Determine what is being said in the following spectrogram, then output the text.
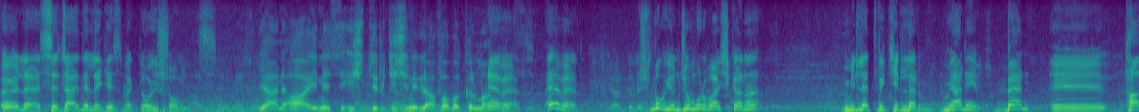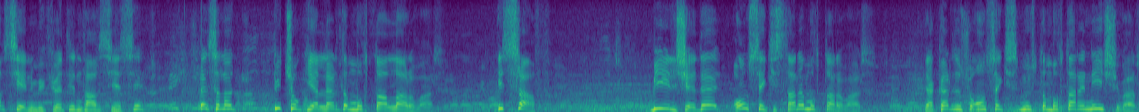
öyle seccadeyle gezmekle o iş olmaz. Yani aynesi iştir, kişinin lafa bakılmaz Evet, diyorsun. evet. Bugün Cumhurbaşkanı milletvekiller yani ben e, tavsiyenim hükümetin tavsiyesi mesela birçok yerlerde muhtarlar var. İsraf. Bir ilçede 18 tane muhtar var. Ya kardeşim 18 muhtar, muhtara ne işi var?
